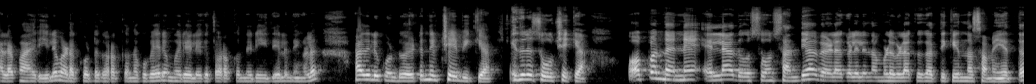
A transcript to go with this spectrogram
അലമാരിയിൽ വടക്കോട്ട് തുറക്കുന്ന കുബേരമൂലയിലേക്ക് തുറക്കുന്ന രീതിയിൽ നിങ്ങൾ അതിൽ കൊണ്ടുപോയിട്ട് നിക്ഷേപിക്കുക. ഇതിൽ സൂക്ഷിക്കുക. ഒപ്പം തന്നെ എല്ലാ ദിവസവും സന്ധ്യാവേളകളിൽ നമ്മൾ വിളക്ക് കത്തിക്കുന്ന സമയത്ത്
